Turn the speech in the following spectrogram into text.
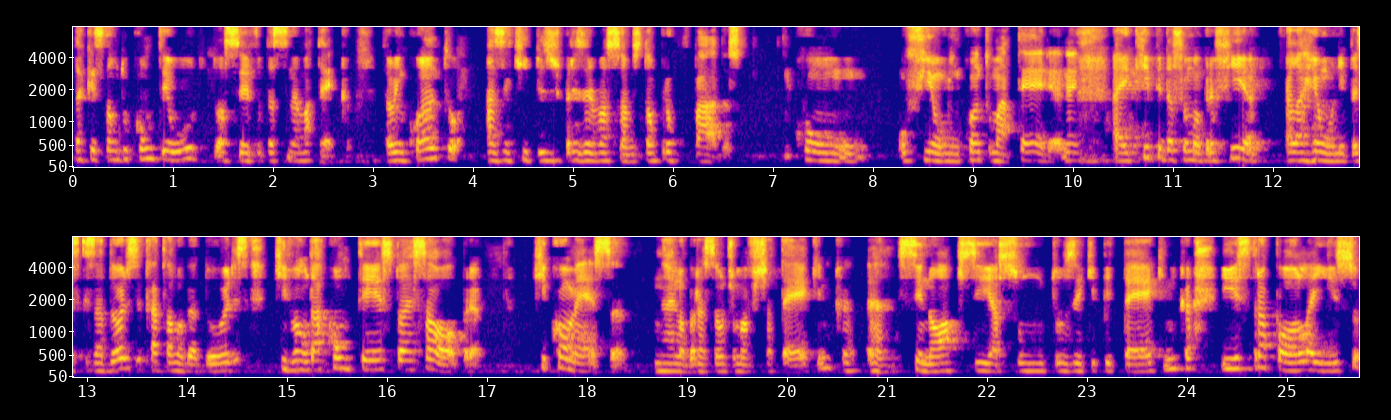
da questão do conteúdo do acervo da Cinemateca. Então, enquanto as equipes de preservação estão preocupadas com o filme enquanto matéria, né? A equipe da filmografia, ela reúne pesquisadores e catalogadores que vão dar contexto a essa obra, que começa na elaboração de uma ficha técnica, é, sinopse, assuntos, equipe técnica, e extrapola isso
